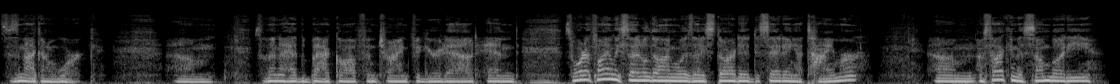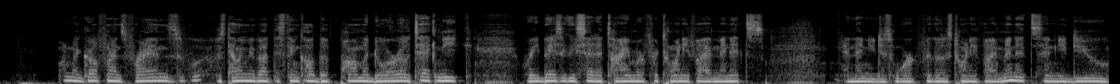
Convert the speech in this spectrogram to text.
this is not going to work. Um, so then I had to back off and try and figure it out. And so what I finally settled on was I started setting a timer. Um, I was talking to somebody, one of my girlfriend's friends was telling me about this thing called the Pomodoro technique, where you basically set a timer for 25 minutes, and then you just work for those 25 minutes, and you do,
